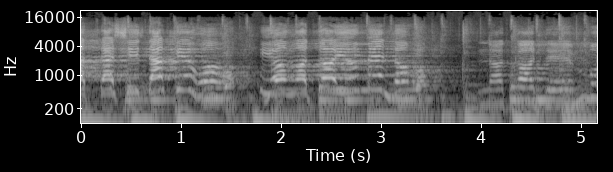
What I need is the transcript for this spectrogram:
私だけを夜ごと夢の中でも。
